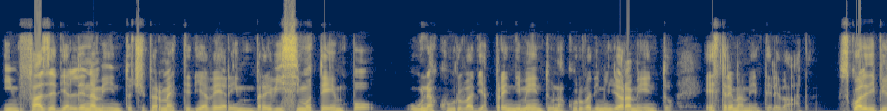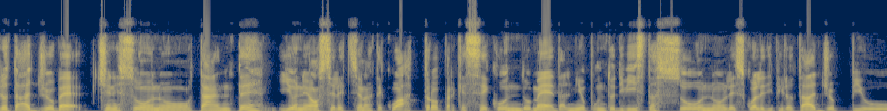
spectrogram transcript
in fase di allenamento ci permette di avere in brevissimo tempo una curva di apprendimento, una curva di miglioramento estremamente elevata. Scuole di pilotaggio, beh, ce ne sono tante, io ne ho selezionate quattro perché secondo me, dal mio punto di vista, sono le scuole di pilotaggio più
